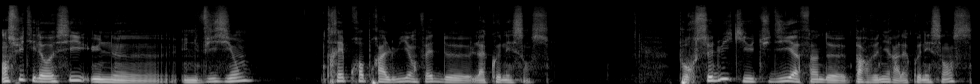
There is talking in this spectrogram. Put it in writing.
Ensuite, il a aussi une, vision très propre à lui en fait de la connaissance. Pour celui qui étudie afin de parvenir à la connaissance,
